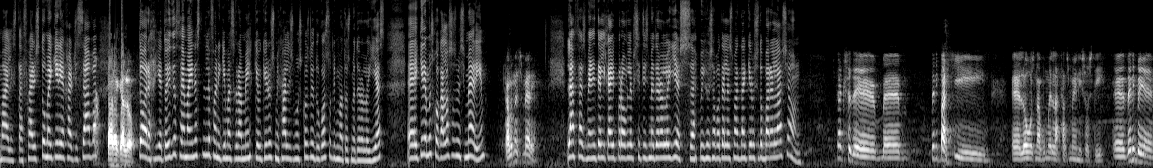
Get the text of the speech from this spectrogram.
Μάλιστα. Ευχαριστούμε κύριε Χατζησάβα. Παρακαλώ. Τώρα, για το ίδιο θέμα είναι στην τηλεφωνική μας γραμμή και ο κύριος Μιχάλης Μούσκο, λειτουργός του Τμήματος Μετεωρολογίας. Ε, κύριε Μούσκο, καλό σας μεσημέρι. Καλό μεσημέρι. Λανθασμένη τελικά η πρόβλεψη της μετεωρολογίας που είχε ως αποτέλεσμα την ακύρωση των παρελάσεων; Κοιτάξτε, ε, δεν υπάρχει ε, λόγος να πούμε λανθασμένη σωστή. Ε, δεν είπε,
